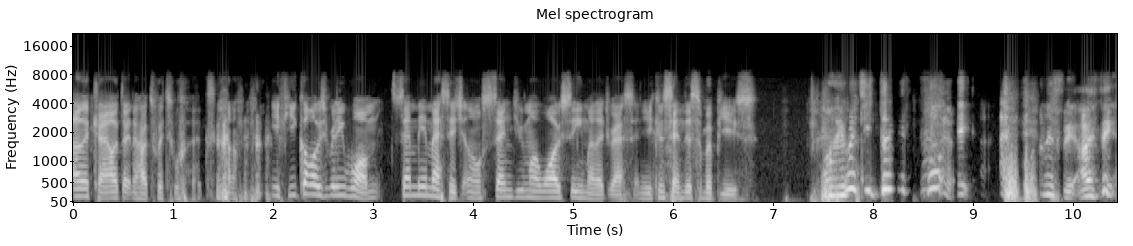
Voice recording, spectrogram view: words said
Uh, okay, I don't know how Twitter works. Um, if you guys really want, send me a message and I'll send you my wife's email address and you can send her some abuse. Why would you do it? It- honestly, I think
